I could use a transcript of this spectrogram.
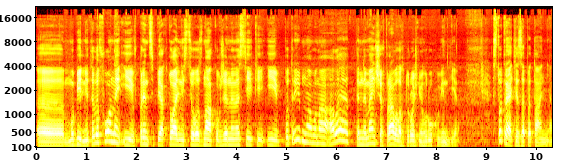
е, мобільні телефони, і в принципі актуальність цього знаку вже не настільки і потрібна вона, але тим не менше в правилах дорожнього руху він є. 103 запитання.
